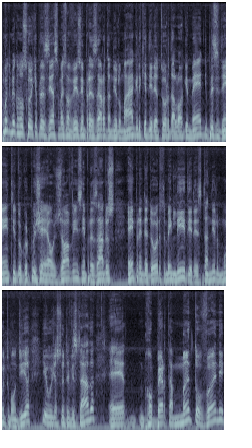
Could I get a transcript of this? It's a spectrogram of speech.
Muito bem conosco aqui a presença, mais uma vez, o empresário Danilo Magri, que é diretor da LogMed e presidente do Grupo GEL, Jovens Empresários Empreendedores, também líderes. Danilo, muito bom dia. E hoje a sua entrevistada é Roberta Mantovani,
